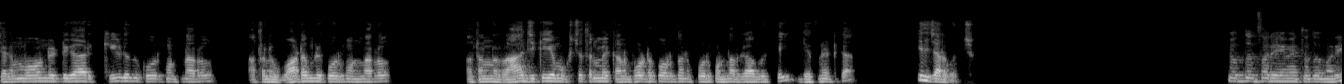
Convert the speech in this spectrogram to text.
జగన్మోహన్ రెడ్డి గారి కీడును కోరుకుంటున్నారు అతని ఓటమిని కోరుకుంటున్నారు అతను రాజకీయ ముఖ్యతనమే కనపడకూడదని కోరుకుంటున్నారు కాబట్టి డెఫినెట్గా ఇది జరగవచ్చు. చూద్దాం సార్ ఏమవుతుందో మరి.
